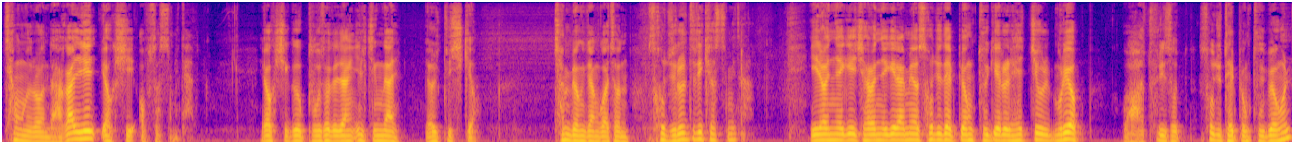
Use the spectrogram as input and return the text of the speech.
창문으로 나갈 일 역시 없었습니다. 역시 그 부소대장 일찍 날 12시경 천병장과 전 소주를 들이켰습니다. 이런 얘기 저런 얘기를 하며 소주 대병 두 개를 해치울 무렵 와 둘이서 소주 대병 두 병을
